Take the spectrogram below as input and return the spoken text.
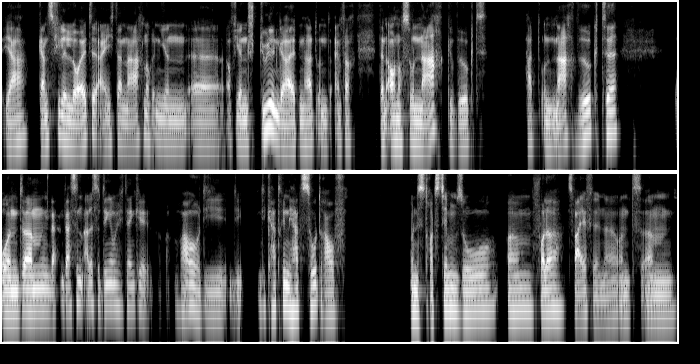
ja ganz viele Leute eigentlich danach noch in ihren äh, auf ihren Stühlen gehalten hat und einfach dann auch noch so nachgewirkt hat und nachwirkte. Und ähm, da- das sind alles so Dinge, wo ich denke, wow, die die die Katrin, die hat so drauf. Und ist trotzdem so ähm, voller Zweifel. Ne? Und ähm,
